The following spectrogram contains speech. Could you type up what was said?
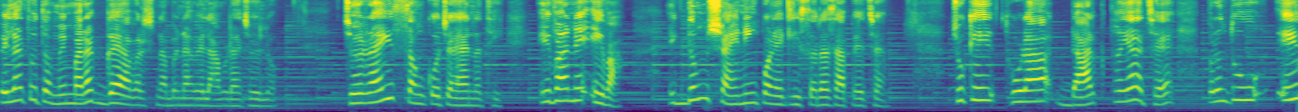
પહેલાં તો તમે મારા ગયા વર્ષના બનાવેલા આવડા જોઈ લો. જરાય સંકોચાયા નથી. એવા ને એવા. એકદમ શાઇનિંગ પણ એટલી સરસ આપે છે. જો કે થોડા ડાર્ક થયા છે, પરંતુ એ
